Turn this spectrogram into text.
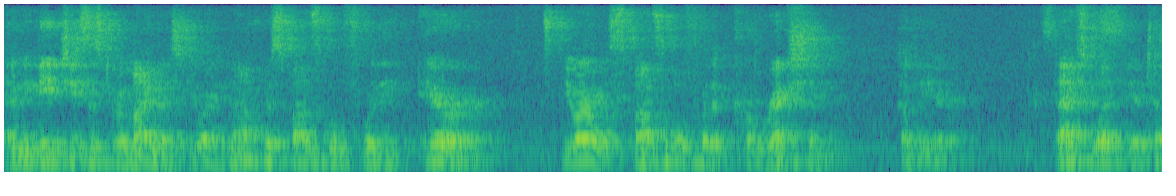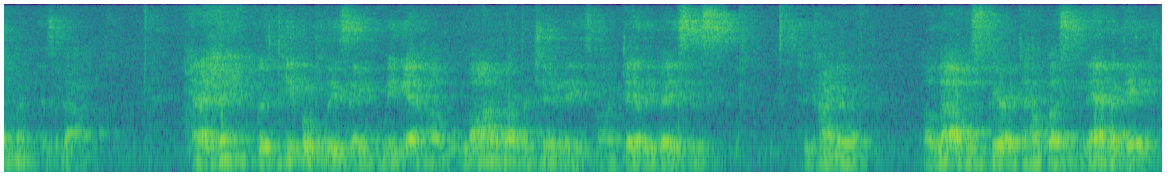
And we need Jesus to remind us, you are not responsible for the error. You are responsible for the correction of the error. That's what the atonement is about. And I think with people-pleasing, we get a lot of opportunities on a daily basis to kind of allow the Spirit to help us navigate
